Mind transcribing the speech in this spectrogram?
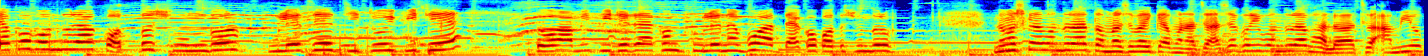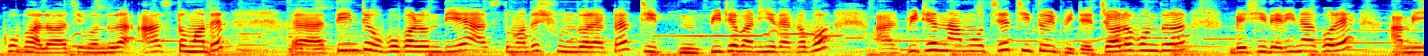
দেখো বন্ধুরা, কত সুন্দর ফুলেছে চিটুই পিঠে। তো আমি পিঠেটা এখন তুলে নেব, আর দেখো কত সুন্দর নমস্কার বন্ধুরা, তোমরা সবাই কেমন আছো? আশা করি বন্ধুরা ভালো আছো। আমিও খুব ভালো আছি বন্ধুরা। আজ তোমাদের তিনটে উপকরণ দিয়ে আজ তোমাদের সুন্দর একটা পিঠে বানিয়ে দেখাবো। আর পিঠের নাম হচ্ছে চিতই পিঠে। চলো বন্ধুরা, বেশি দেরি না করে আমি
